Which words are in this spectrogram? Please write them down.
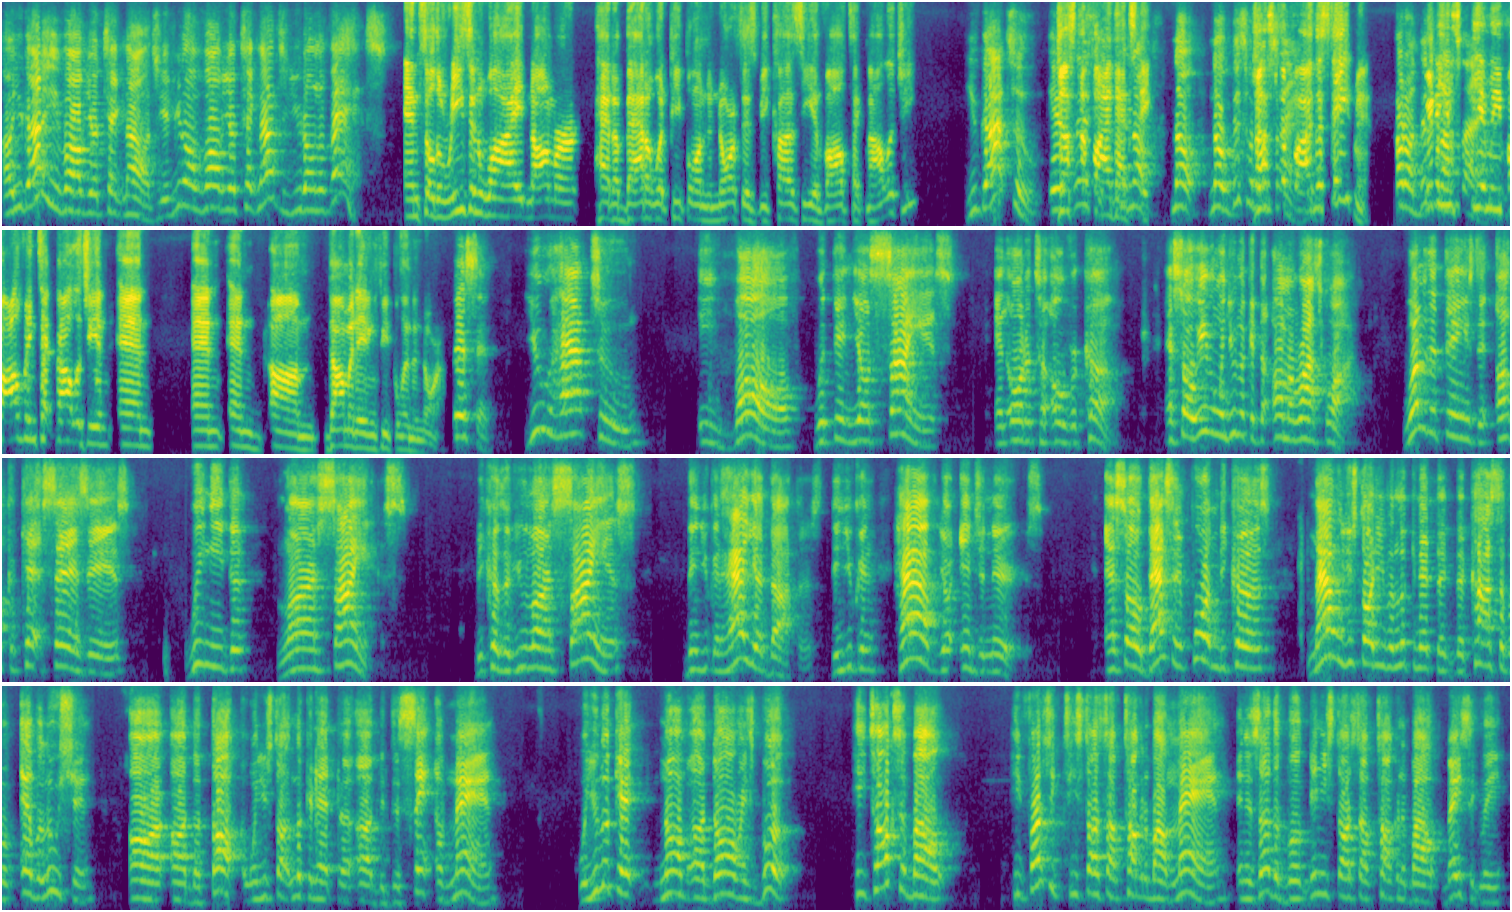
Oh, you got to evolve your technology. If you don't evolve your technology, you don't advance. And so the reason why Narmer had a battle with people on the north is because he evolved technology. You got to If- Justify listen, that no, statement. No, no, this is what I'm Justify the statement. Hold on, this Where is do what you I'm see saying. him evolving technology and and and and um, dominating people in the north? Listen, you have to evolve within your science in order to overcome. And so, even when you look at the Armor Rock Squad, one of the things that Uncle Cat says is we need to learn science. Because if you learn science, then you can have your doctors, then you can have your engineers. And so that's important because now when you start even looking at the, the concept of evolution or, or the thought, when you start looking at the, uh, the descent of man, when you look at Norm uh, Darwin's book, he talks about, he first he, he starts off talking about man in his other book, then he starts off talking about basically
